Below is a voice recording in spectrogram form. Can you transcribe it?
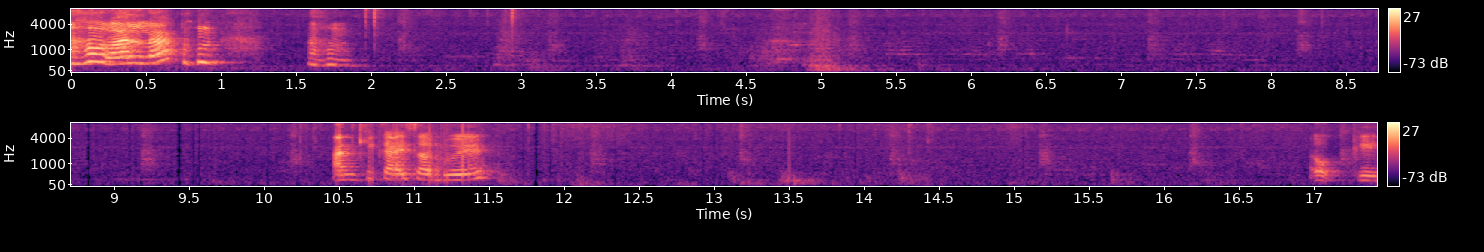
व्हाल ना. आणखी काय चालू आहे? ओके.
